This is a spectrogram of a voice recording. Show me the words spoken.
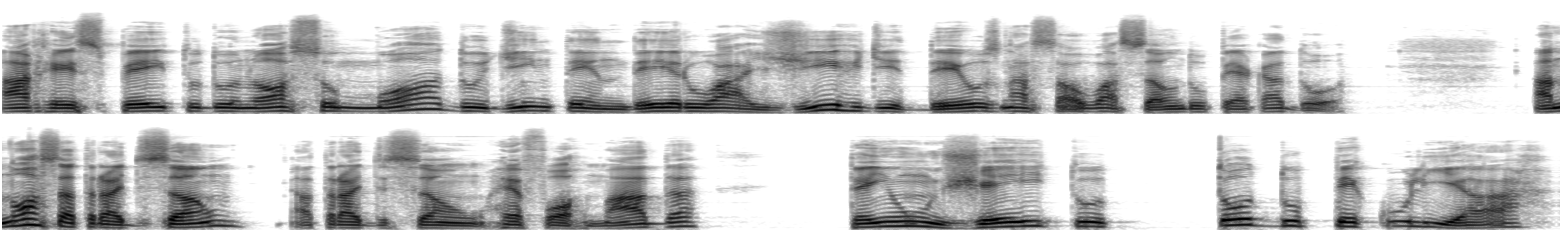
a respeito do nosso modo de entender o agir de Deus na salvação do pecador. A nossa tradição, a tradição reformada, tem um jeito todo peculiar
